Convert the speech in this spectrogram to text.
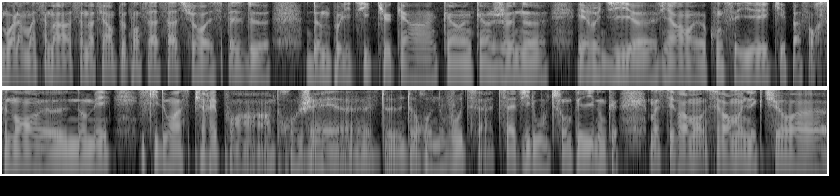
voilà, moi ça m'a ça m'a fait un peu penser à ça sur espèce d'homme politique qu'un qu'un jeune érudit vient conseiller, qui est pas forcément nommé et qui doit inspirer pour un, projet euh, de, renouveau de sa, ville ou de son pays. Donc euh, moi c'était vraiment c'est vraiment une lecture euh,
